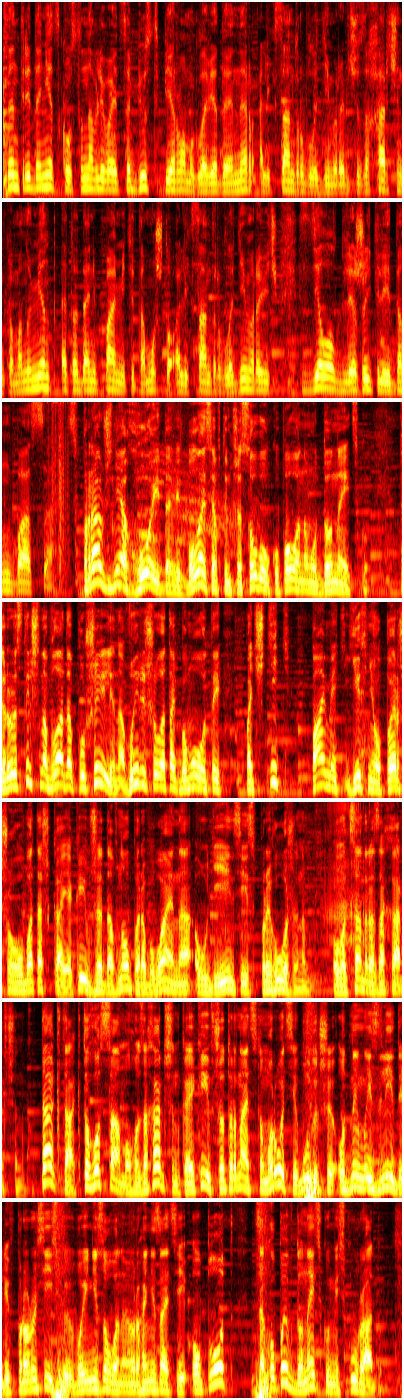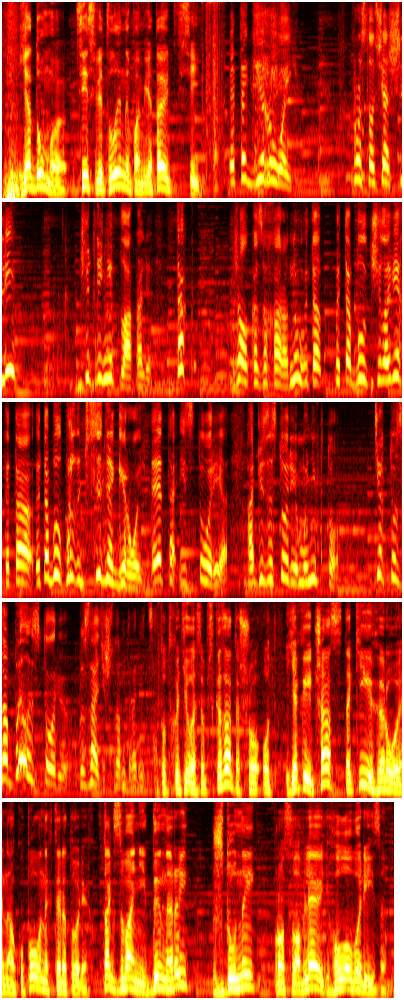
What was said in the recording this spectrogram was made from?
В центре Донецка устанавливается бюст первому главе ДНР Александру Владимировичу Захарченко. Монумент – это дань памяти тому, что Александр Владимирович сделал для жителей Донбасса. Справжня гойда відбулася в тимчасово окупованому Донецьку. Терористична влада Пушиліна вирішила, так би мовити, почтіть пам'ять їхнього першого ватажка, який вже давно перебуває на аудієнції з Пригожиним Олександра Захарченко. Так, так, того самого Захарченка, який в 2014 році, будучи одним із лідерів проросійської воєнізованої організації Оплот, захопив Донецьку міську раду. Я думаю, ці світлини пам'ятають всі. Это герой. Просто вот сейчас шли, чуть ли не плакали. Так жалко Захара. Ну, это, это был человек, это, это был просто действительно герой. Это история. А без истории мы никто. Те, кто забыл историю, вы знаете, что там творится. Тут хотілося б сказати, що от який час такі герої на окупованих територіях, так звані динери, ждуни прославляють головоріза.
